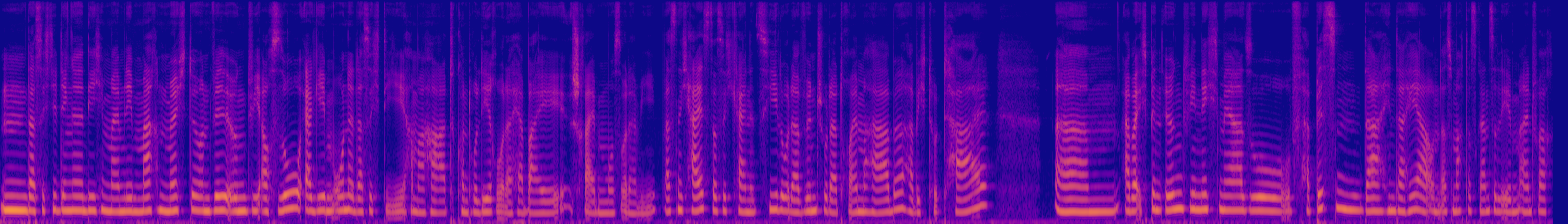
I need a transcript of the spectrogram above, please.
dass sich die Dinge, die ich in meinem Leben machen möchte und will, irgendwie auch so ergeben, ohne dass ich die hammerhart kontrolliere oder herbeischreiben muss oder wie. Was nicht heißt, dass ich keine Ziele oder Wünsche oder Träume habe, habe ich total. Ähm, aber ich bin irgendwie nicht mehr so verbissen da hinterher und das macht das ganze Leben einfach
